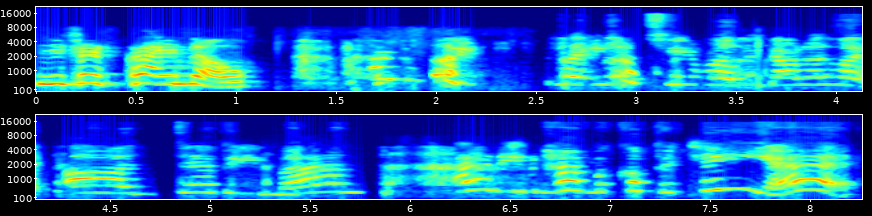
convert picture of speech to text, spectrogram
you should cry now. like little tear rolling down. I was like, "Oh, Debbie, man, I haven't even had my cup of tea yet,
